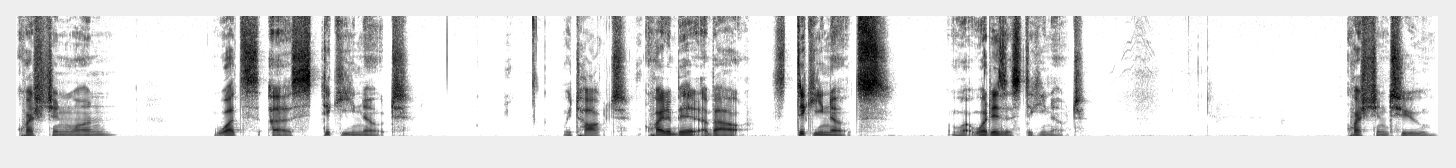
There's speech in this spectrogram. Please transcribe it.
Question 1 What's a sticky note? We talked quite a bit about sticky notes. What, what is a sticky note? Question two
